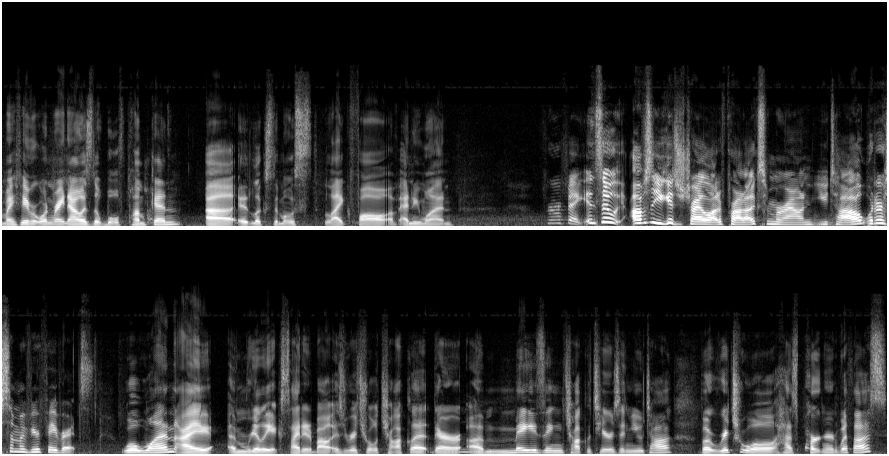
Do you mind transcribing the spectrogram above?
my favorite one right now is the wolf pumpkin. Uh, it looks the most like fall of anyone. Perfect. And so obviously you get to try a lot of products from around Utah. What are some of your favorites? Well, one I am really excited about is Ritual Chocolate. They're amazing chocolatiers in Utah, but Ritual has partnered with us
